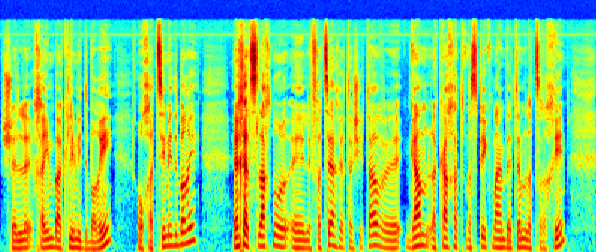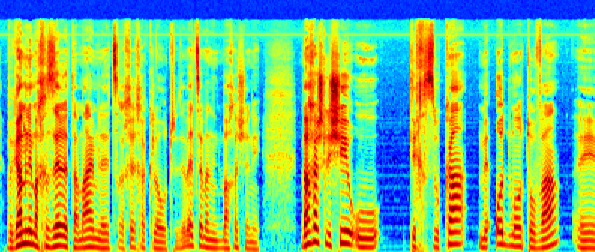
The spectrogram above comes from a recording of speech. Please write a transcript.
של חיים באקלים מדברי או חצי מדברי, איך הצלחנו אה, לפצח את השיטה וגם לקחת מספיק מים בהתאם לצרכים, וגם למחזר את המים לצרכי חקלאות, שזה בעצם הנדבך השני. הנדבך השלישי הוא תחזוקה מאוד מאוד טובה אה,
